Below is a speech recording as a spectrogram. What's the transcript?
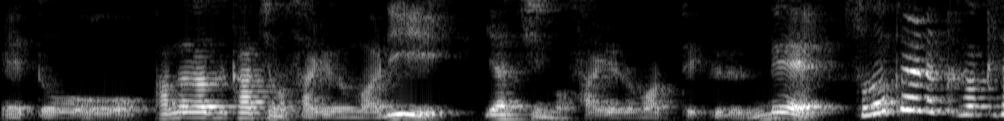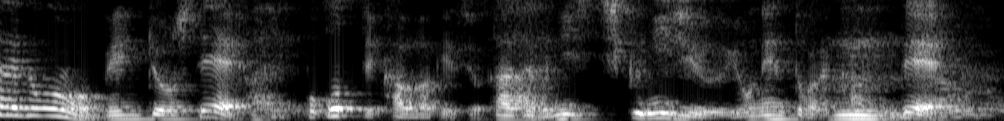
えっ、と、必ず価値も下げ止まり、家賃も下げ止まってくるんで、そのくらいの価格帯のものを勉強してはい、ポコって買うわけですよ。例えば、はいに築24年とかで買うんって、なるほど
